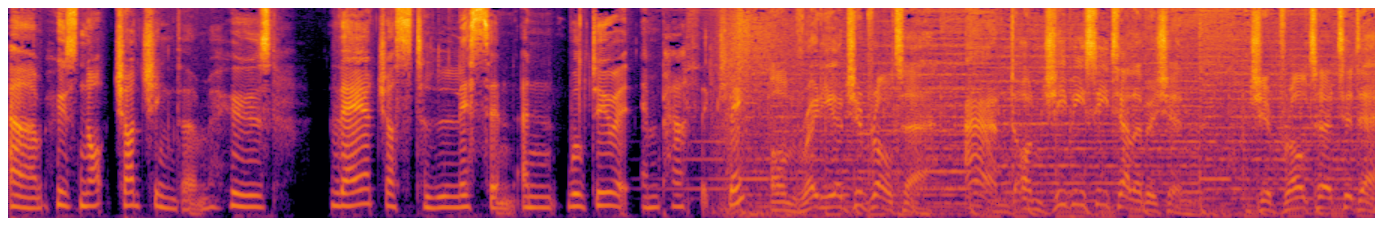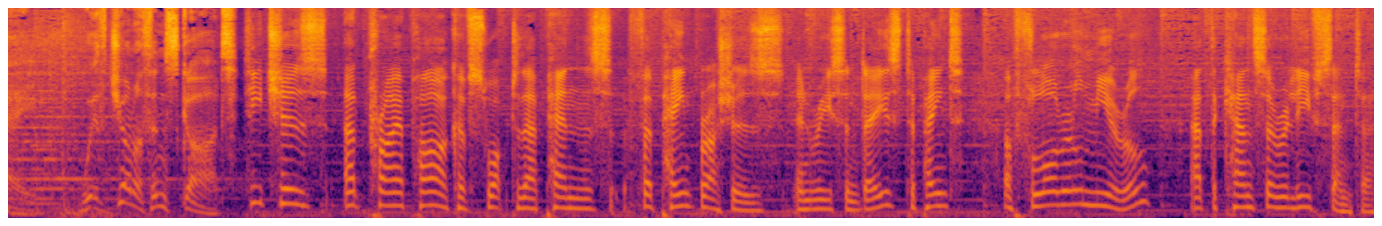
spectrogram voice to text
um, who's not judging them, who's there just to listen and we'll do it empathically. On Radio Gibraltar and on GBC Television, Gibraltar Today with Jonathan Scott. Teachers at Prior Park have swapped their pens for paintbrushes in recent days to paint a floral mural at the Cancer Relief Centre.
